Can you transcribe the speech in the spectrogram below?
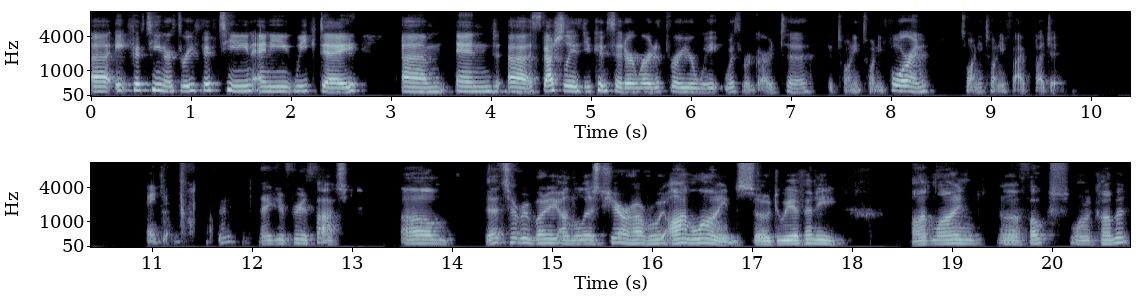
uh, 8.15 or 3.15 any weekday. Um, and uh, especially as you consider where to throw your weight with regard to the 2024 and 2025 budget. Thank you. Thank you for your thoughts. Um, that's everybody on the list here. However, we online. So do we have any online uh, folks want to comment?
